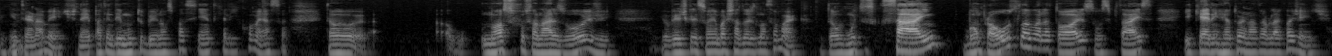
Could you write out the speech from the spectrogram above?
Uhum. internamente, né? E para atender muito bem o nosso paciente, que é ali começa. Então, eu- nossos funcionários hoje, eu vejo que eles são embaixadores da nossa marca. Então, muitos saem, vão para outros laboratórios, hospitais e querem retornar a trabalhar com a gente,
